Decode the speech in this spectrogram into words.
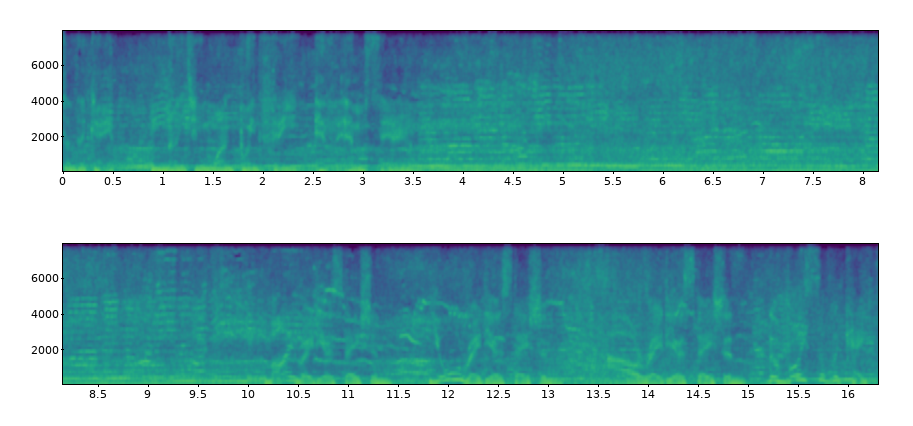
Voice of the Cape, 91.3 FM stereo. My radio station, your radio station, our radio station, the voice of the Cape.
